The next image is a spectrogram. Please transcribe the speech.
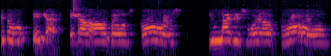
you know, they got they got all those growers. You might as well grow,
